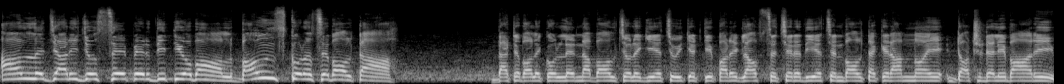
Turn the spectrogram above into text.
আল জারি জোসেফের দ্বিতীয় বল। বাউন্স করেছে বলটা। ব্যাটে বলে করলেন না, বল চলে গিয়েছে। উইকেট কিপারের গ্লাভসে ছেড়ে দিয়েছেন বলটাকে রান নয়, ডট ডেলিভারি।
